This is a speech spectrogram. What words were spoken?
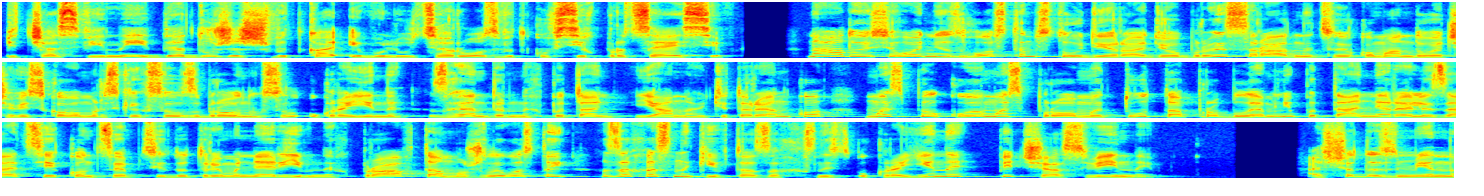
Під час війни йде дуже швидка еволюція розвитку всіх процесів. Нагадую, сьогодні з гостем студії Радіо Бриз, радницею командувача військово-морських сил Збройних сил України з гендерних питань Яною Тітаренко, ми спілкуємось про мету та проблемні питання реалізації концепції дотримання рівних прав та можливостей захисників та захисниць України під час війни. А щодо змін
